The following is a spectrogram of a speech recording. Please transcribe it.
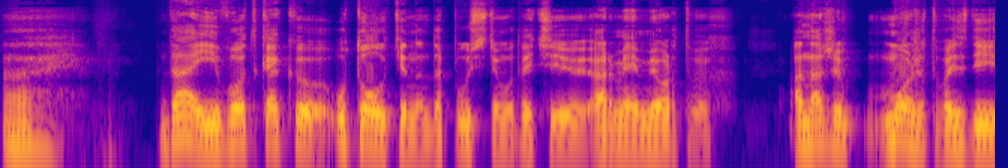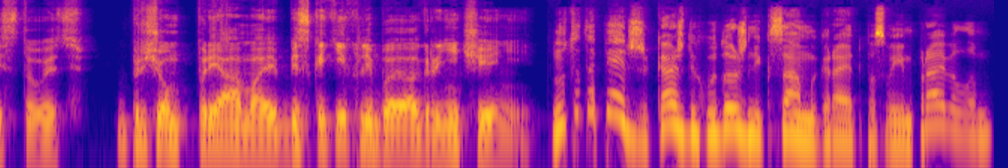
Да, и вот как у Толкина, допустим, вот эти армия мертвых, она же может воздействовать Причем прямо, без каких-либо ограничений. Ну тут опять же, каждый художник сам играет по своим правилам,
